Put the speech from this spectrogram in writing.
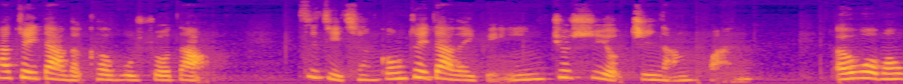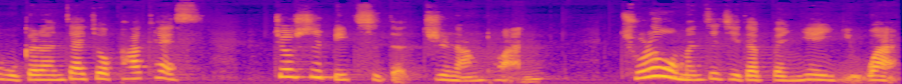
他最大的客户说道，自己成功最大的原因就是有智囊团，而我们五个人在做 Podcast，就是彼此的智囊团。除了我们自己的本业以外，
